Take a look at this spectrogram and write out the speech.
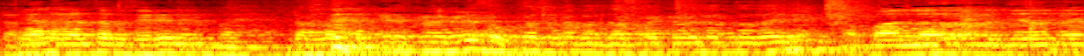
ਚੱਲ ਹਾਲ ਤਾਂ ਬਥੇਰੇ ਦਿਨ ਪਏ ਆ। ਡਾਲਾ ਕਰਕੇ ਰੱਖਣਾ ਕਿਹੜਾ ਸੌਖਾ ਸਾਡਾ ਬੰਦਾ ਪੈਟਰ ਕਰਦਾ ਦਾ ਇਹਨੇ। ਬਾਲਾ ਦਾ ਵੱਜਿਆ ਤਾਂ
